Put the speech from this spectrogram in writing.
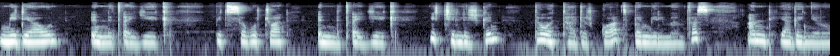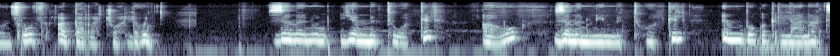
ሚዲያውን እንጠይቅ፣ ቤተሰቦቿን እንጠይቅ። ይችን ልጅ ግን ተወት አድርጓት በሚል መንፈስ አንድ ያገኘነውን ጽሑፍ አጋራችኋለሁኝ። ዘመኑን የምትወክል አዎ፣ ዘመኑን የምትወክል እምቦቅቅላ ናት።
